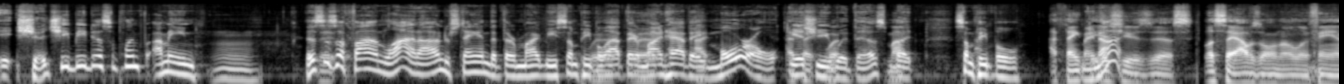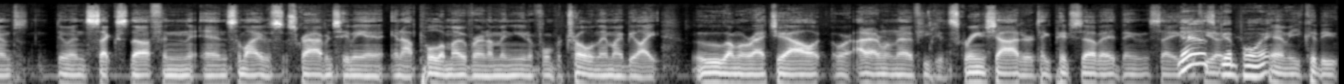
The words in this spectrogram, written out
it should she be disciplined? For, I mean. This is a fine line. I understand that there might be some people Well, out there might have a I- moral I issue what with this, my- but some people I think May the not. issue is this. Let's say I was on OnlyFans doing sex stuff and, and somebody was subscribing to me and, and I pull them over and I'm in uniform patrol and they might be like, ooh, I'm going to rat you out. Or I don't know if you can screenshot or take pictures of it. They can say, Yeah, that's you- a good point. I mean, you could be,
